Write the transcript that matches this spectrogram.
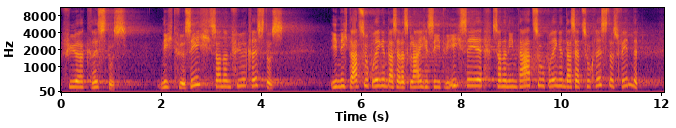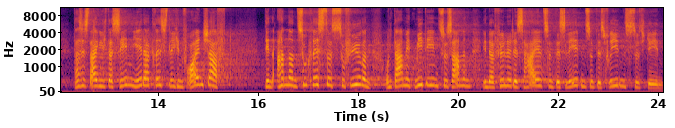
für Christus. Nicht für sich, sondern für Christus. Ihn nicht dazu bringen, dass er das Gleiche sieht, wie ich sehe, sondern ihn dazu bringen, dass er zu Christus findet. Das ist eigentlich der Sinn jeder christlichen Freundschaft, den anderen zu Christus zu führen und damit mit ihm zusammen in der Fülle des Heils und des Lebens und des Friedens zu stehen.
